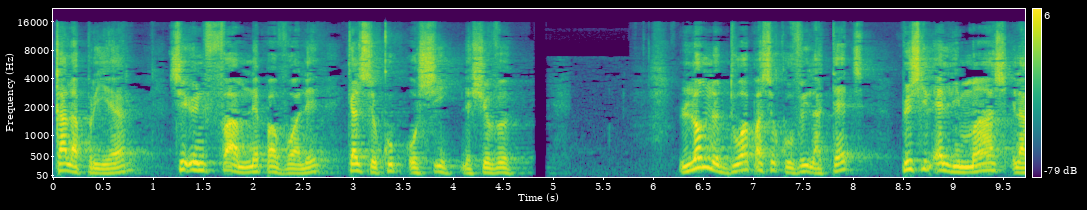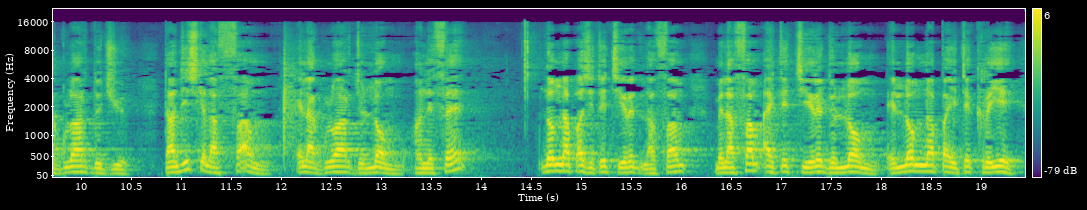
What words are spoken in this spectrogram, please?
qu'à la prière, si une femme n'est pas voilée, qu'elle se coupe aussi les cheveux. L'homme ne doit pas se couvrir la tête puisqu'il est l'image et la gloire de Dieu, tandis que la femme est la gloire de l'homme. En effet, l'homme n'a pas été tiré de la femme, mais la femme a été tirée de l'homme, et l'homme n'a pas été créé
